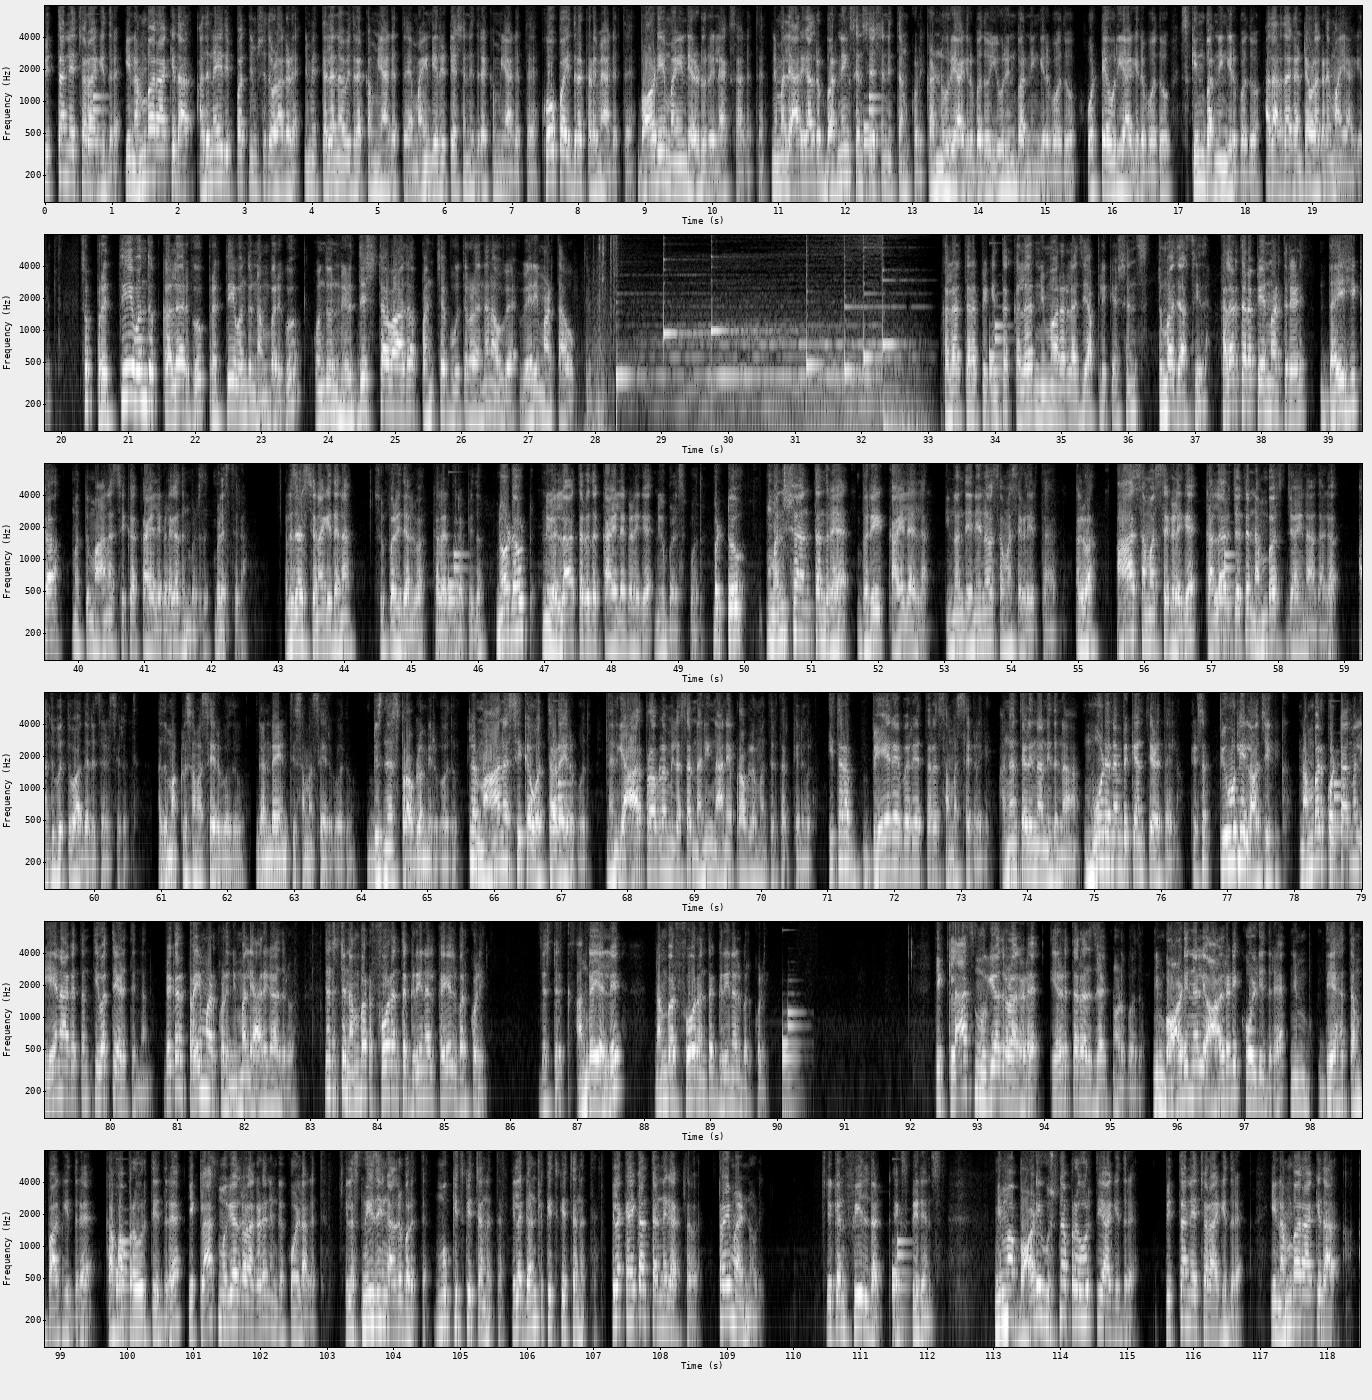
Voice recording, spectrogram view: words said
ಪಿತ್ತ ನೇಚರ್ ಆಗಿದ್ರೆ, ಈ ನಂಬರ್ ಹಾಕಿದ ಹದಿನೈದು ಇಪ್ಪತ್ತು ನಿಮಿಷದ ಒಳಗಡೆ ನಿಮಗೆ ತಲೆನೋವಿದ್ರೆ ಕಮ್ಮಿ ಆಗುತ್ತೆ ಮೈಂಡ್ ಇರಿಟೇಷನ್ ಇದ್ರೆ ಕಮ್ಮಿ ಆಗುತ್ತೆ, ಕೋಪ ಇದ್ರೆ ಕಡಿಮೆ ಆಗುತ್ತೆ ಬಾಡಿ ಮೈಂಡ್ ಎರಡು ರಿಲ್ಯಾಕ್ಸ್ ಆಗುತ್ತೆ. ನಿಮ್ಮಲ್ಲಿ ಯಾರಿಗಾದ್ರೂ ಬರ್ನಿಂಗ್ ಸೆನ್ಸೇಷನ್ ಇತ್ತು ಅನ್ಕೊಳ್ಳಿ. ಕಣ್ಣು ಉರಿ ಆಗಿರ್ಬೋದು ಯೂರಿನ್ ಬರ್ನಿಂಗ್ ಇರ್ಬೋದು, ಹೊಟ್ಟೆ ಉರಿ ಆಗಿರ್ಬೋದು ಸ್ಕಿನ್ ಬರ್ನಿಂಗ್ ಇರ್ಬೋದು, ಅದು ಅರ್ಧ ಗಂಟೆ ಒಳಗಡೆ ಮಾಯ ಆಗಿರುತ್ತೆ. ಸೊ ಪ್ರತಿ ಒಂದು ಕಲರ್ಗೂ ಪ್ರತಿ ಒಂದು ನಂಬರ್ಗೂ ಒಂದು ನಿರ್ದಿಷ್ಟವಾದ ಪಂಚಭೂತಗಳನ್ನ ನಾವು ವೇರಿ ಮಾಡ್ತಾ ಹೋಗ್ತೀವಿ. ಕಲರ್ ಥೆರಪಿಗಿಂತ ಕಲರ್ ನ್ಯೂಮರಾಲಜಿ ಅಪ್ಲಿಕೇಶನ್ಸ್ ತುಂಬಾ ಜಾಸ್ತಿ ಇದೆ. ಕಲರ್ ಥೆರಪಿ ಏನ್ ಮಾಡ್ತೀರಾ ಹೇಳಿ? ದೈಹಿಕ ಮತ್ತು ಮಾನಸಿಕ ಕಾಯಿಲೆಗಳಿಗೆ ಅದನ್ನ ಬಳಸ್, ಬಳಸ್ತೀರಾ? ರಿಸಲ್ಟ್ಸ್ ಚೆನ್ನಾಗಿದೆನಾ? ಸೂಪರ್ ಇದೆ ಅಲ್ವಾ ಕಲರ್ ಥೆರಪಿದು ನೋ ಡೌಟ್ ನೀವು ಎಲ್ಲಾ ತರದ ಕಾಯಿಲೆಗಳಿಗೆ ನೀವು ಬಳಸ್ಬೋದು. ಬಟ್ ಮನುಷ್ಯ ಅಂತಂದ್ರೆ ಬರೀ ಕಾಯಿಲೆ ಅಲ್ಲ, ಇನ್ನೊಂದ್ ಏನೇನೋ ಸಮಸ್ಯೆಗಳಿರ್ತವೆ ಅಲ್ವಾ? ಆ ಸಮಸ್ಯೆಗಳಿಗೆ ಕಲರ್ ಜೊತೆ ನಂಬರ್ಸ್ ಜಾಯಿನ್ ಆದಾಗ ಅದ್ಭುತವಾದ ರಿಸಲ್ಟ್ಸ್ ಇರುತ್ತೆ. ಅದು ಮಕ್ಳ ಸಮಸ್ಯೆ ಇರ್ಬೋದು, ಗಂಡ ಹೆಂಡತಿ ಸಮಸ್ಯೆ ಇರ್ಬೋದು ಬಿಸ್ನೆಸ್ ಪ್ರಾಬ್ಲಮ್ ಇರ್ಬೋದು, ಇಲ್ಲ ಮಾನಸಿಕ ಒತ್ತಡ ಇರ್ಬೋದು. ನನ್ಗೆ ಯಾರ ಪ್ರಾಬ್ಲಮ್ ಇಲ್ಲ ಸರ್ ನನಗ್ ನಾನೇ ಪ್ರಾಬ್ಲಮ್ ಅಂತಿರ್ತಾರೆ ಕೆಲವರು. ಈ ತರ ಬೇರೆ ಬೇರೆ ತರ ಸಮಸ್ಯೆಗಳಿಗೆ. ಹಂಗಂತೇಳಿ ನಾನು ಇದನ್ನ ಮೂಢನಂಬಿಕೆ ಅಂತ ಹೇಳ್ತಾ ಇಲ್ಲ. It's a purely logic number ಕೊಟ್ಟಾದ್ಮೇಲೆ ಏನಾಗತ್ತಂತ ಇವತ್ತೇ ಹೇಳ್ತೀನಿ ನಾನು. ಬೇಕಾದ್ರೆ ಟ್ರೈ ಮಾಡ್ಕೊಳ್ಳಿ, ನಿಮ್ಮಲ್ಲಿ ಯಾರಿಗಾದ್ರೂ. ಜಸ್ಟ್ ನಂಬರ್ ಫೋರ್ ಅಂತ ಗ್ರೀನ್ ಅಲ್ಲಿ ಕೈಯಲ್ಲಿ ಬರ್ಕೊಳ್ಳಿ. ಜಸ್ಟ್ ಅಂಗೈಯಲ್ಲಿ ನಂಬರ್ ಫೋರ್ ಅಂತ ಗ್ರೀನ್ ಅಲ್ಲಿ ಬರ್ಕೊಳ್ಳಿ. ಈ ಕ್ಲಾಸ್ ಮುಗಿಯೋದ್ರೊಳಗಡೆ ಎರಡ್ ತರ ರಿಸಲ್ಟ್ ನೋಡ್ಬೋದು. ನಿಮ್ ಬಾಡಿನಲ್ಲಿ ಆಲ್ರೆಡಿ ಕೋಲ್ಡ್ ಇದ್ರೆ ನಿಮ್ ದೇಹ ತಂಪಾಗಿದ್ರೆ ಕಫ ಪ್ರವೃತ್ತಿ ಇದ್ರೆ ಈ ಕ್ಲಾಸ್ ಮುಗಿಯೋದ್ರೊಳಗಡೆ ನಿಮ್ಗೆ ಕೋಲ್ಡ್ ಆಗುತ್ತೆ. ಇಲ್ಲ ಸ್ನೀಸಿಂಗ್ ಆದ್ರೂ ಬರುತ್ತೆ. ಮುಕ್ ಕಿಚ್ ಕಿಚ್ ಅನ್ನತ್ತೆ. ಇಲ್ಲ ಗಂಟ್ಲು ಕಿಚ್ ಕಿಚ್ ಅನ್ನತ್ತೆ. ಇಲ್ಲ ತಣ್ಣಗೆ ತಣ್ಣಗಾಗ್ತವೆ ಟ್ರೈ ಮಾಡಿ ನೋಡಿ. You can feel that experience ನಿಮ್ಮ ಬಾಡಿ ಉಷ್ಣ ಪ್ರವೃತ್ತಿ ಆಗಿದ್ರೆ ಪಿತ್ತ ನೇಚರ್ ಆಗಿದ್ರೆ ಈ ನಂಬರ್ ಹಾಕಿದ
